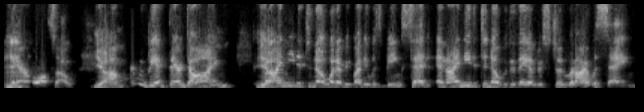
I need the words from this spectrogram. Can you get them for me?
Mhm. there also. Yeah. Um, it would be at their dime, Yeah. but yeah. I needed to know what everybody was being said, and I needed to know whether they understood what I was saying.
